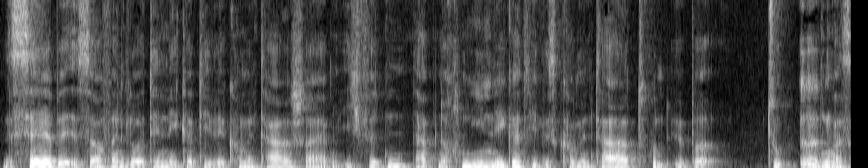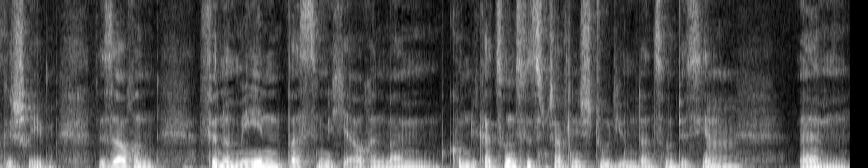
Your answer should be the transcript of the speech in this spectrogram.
Dasselbe ist auch, wenn Leute negative Kommentare schreiben. Ich habe noch nie ein negatives Kommentar über zu irgendwas geschrieben. Das ist auch ein Phänomen, was mich auch in meinem kommunikationswissenschaftlichen Studium dann so ein bisschen mhm. ähm,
